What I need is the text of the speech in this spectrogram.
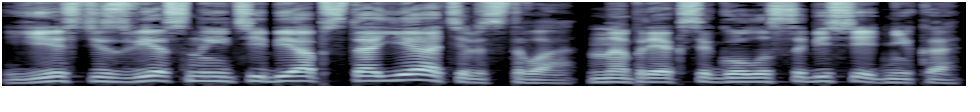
Есть известные тебе обстоятельства, напрягся голос собеседника.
